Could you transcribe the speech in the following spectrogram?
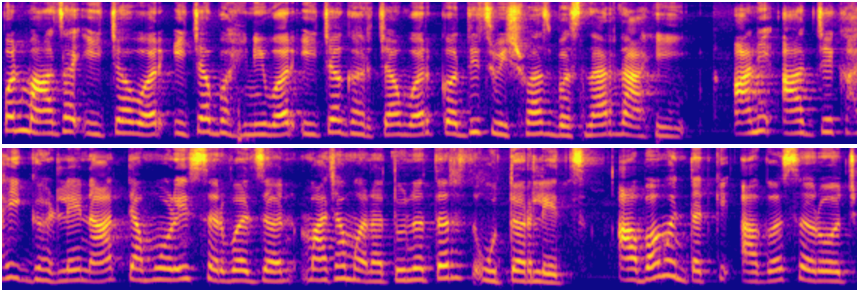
पण माझा इच्यावर इच्या बहिणीवर इच्या घरच्यांवर कधीच विश्वास बसणार नाही. आणि आज जे काही घडले ना त्यामुळे सर्वजण माझ्या मनातून तर उतरलेच. आबा म्हणतात की अगं सरोज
